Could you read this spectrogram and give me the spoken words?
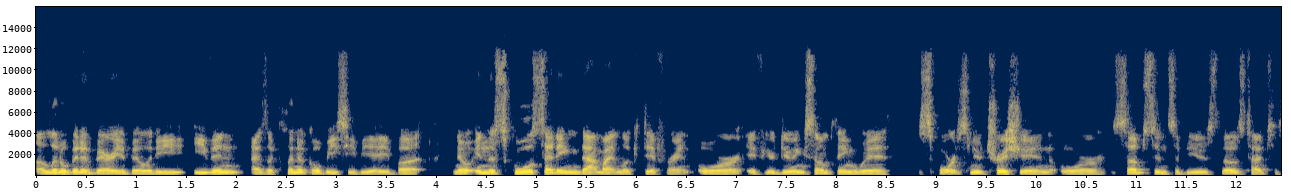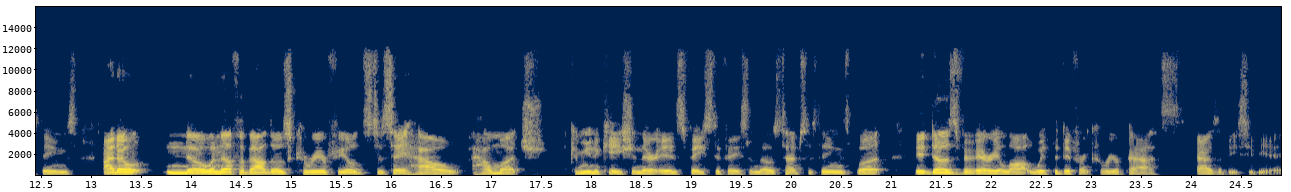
a little bit of variability even as a clinical bcba but you know in the school setting that might look different. Or if you're doing something with sports nutrition or substance abuse those types of things i don't know enough about those career fields to say how how much communication there is face to face and those types of things but it does vary a lot with the different career paths as a bcba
